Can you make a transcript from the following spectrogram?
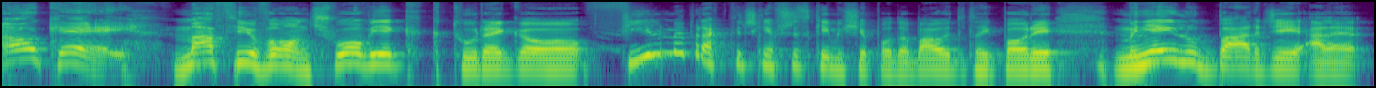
Okej, Matthew Vaughn, człowiek, którego filmy praktycznie wszystkie mi się podobały do tej pory, mniej lub bardziej, ale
